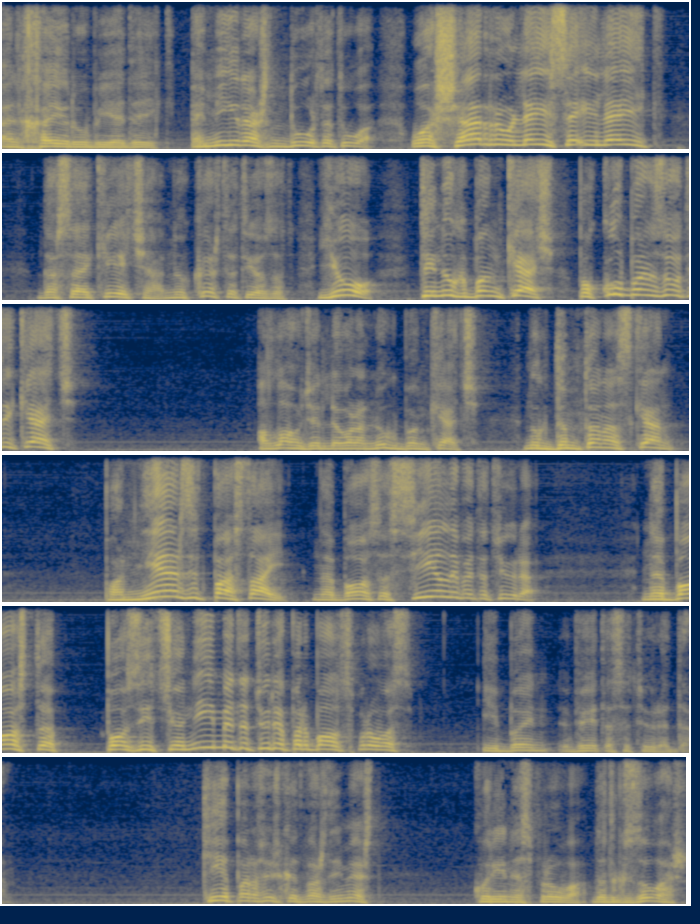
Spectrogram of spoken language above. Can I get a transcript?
El khairu bi yadayk. E mira është në duart e tua. Wa sharru laysa ilayk. Ndërsa e keqja nuk është te ti o Zot. Jo, ti nuk bën keq, po ku bën Zoti keq? Allahu xhelle ue ala nuk bën keq, nuk dëmton askënd. Po njerëzit pastaj në bazë të sjelljeve të tyre, në bazë të pozicionimit të tyre përballë sprovës i bëjnë vetes së tyre dëm. Kije parasysh këtë vazhdimisht, kur je në sprova, do të gëzohesh.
